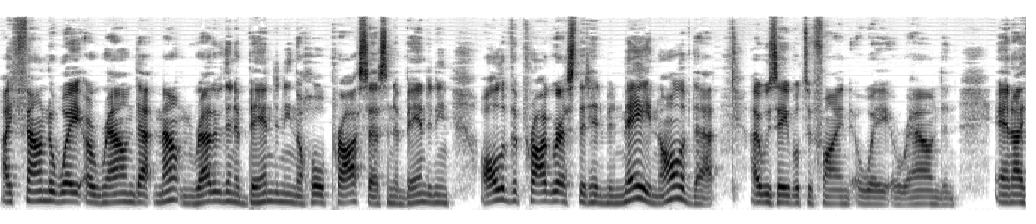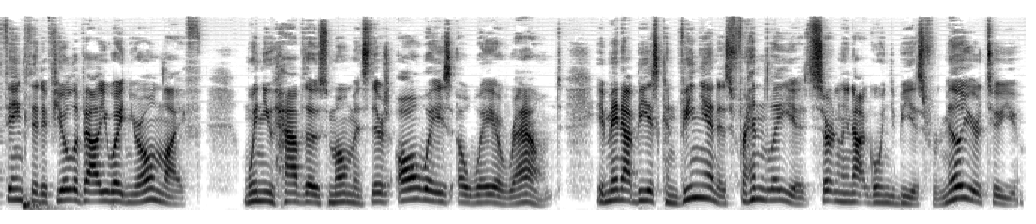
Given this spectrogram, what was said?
I found a way around that mountain rather than abandoning the whole process and abandoning all of the progress that had been made and all of that. I was able to find a way around. And, and I think that if you'll evaluate in your own life, when you have those moments, there's always a way around. It may not be as convenient, as friendly, it's certainly not going to be as familiar to you,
